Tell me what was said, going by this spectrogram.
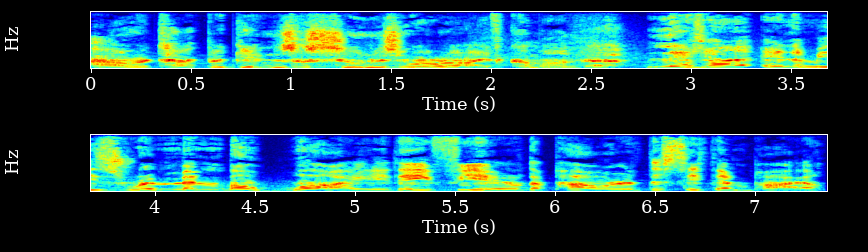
Our attack begins as soon as you arrive, Commander. Let our enemies remember why they fear the power of the Sith Empire.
